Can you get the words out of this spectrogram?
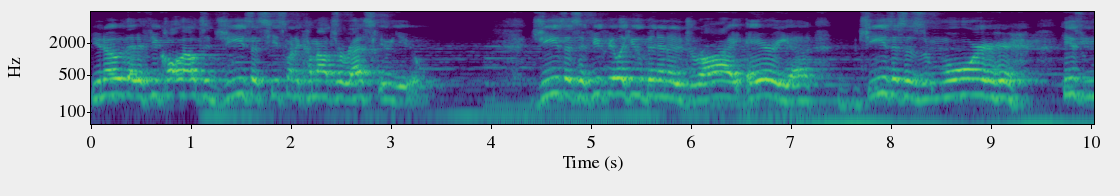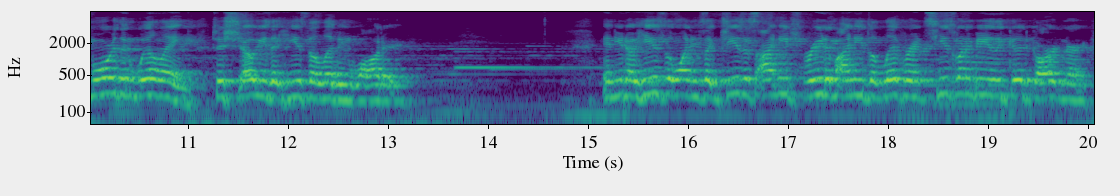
You know that if you call out to Jesus, He's going to come out to rescue you. Jesus, if you feel like you've been in a dry area, Jesus is more, he's more than willing to show you that he's the living water. And you know, he's the one, he's like, Jesus, I need freedom, I need deliverance. He's going to be the good gardener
